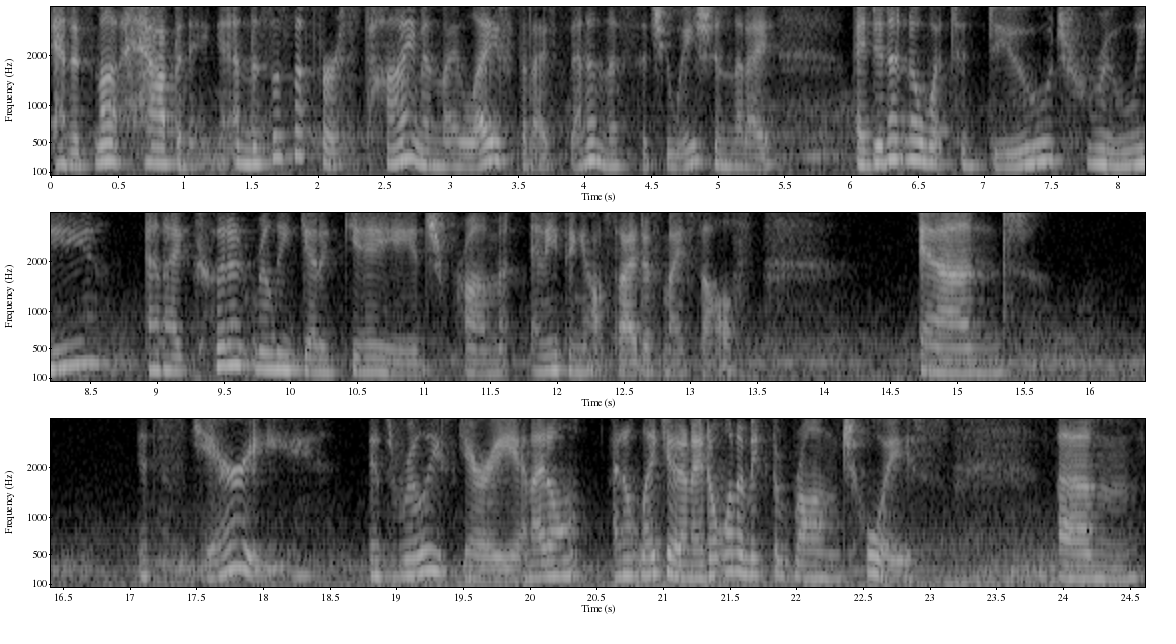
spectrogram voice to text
And it's not happening. And this is the first time in my life that I've been in this situation that I I didn't know what to do truly and I couldn't really get a gauge from anything outside of myself and it's scary it's really scary and i don't i don't like it and i don't want to make the wrong choice. Um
